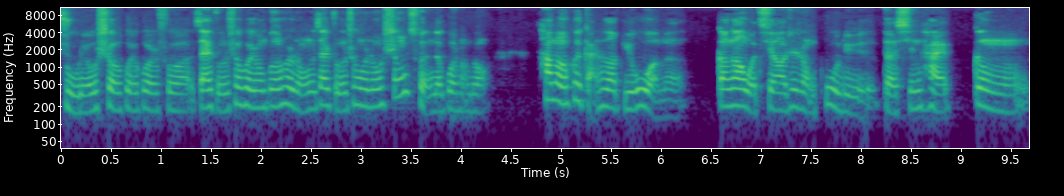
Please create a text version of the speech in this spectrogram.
主流社会，或者说在主流社会中不能说融入，在主流生活中生存的过程中，他们会感受到比我们刚刚我提到这种顾虑的心态更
